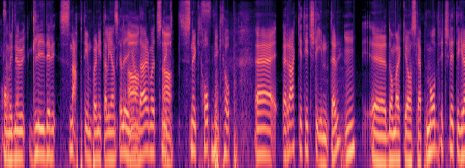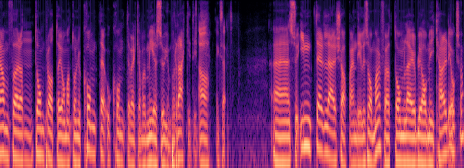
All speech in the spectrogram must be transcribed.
Om vi nu glider snabbt in på den italienska ligan Ja. där. Det var ett snyggt, Ja. snyggt hopp. Snyggt hopp. Eh, Rakitic till Inter. Mm. Eh, de verkar ju ha släppt Modric lite grann för att Mm. de pratar ju om Antonio Conte och Conte verkar vara mer sugen på Rakitic. Ja, exakt. Eh, så Inter lär köpa en del i sommar för att de lär ju bli av med Icardi också.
